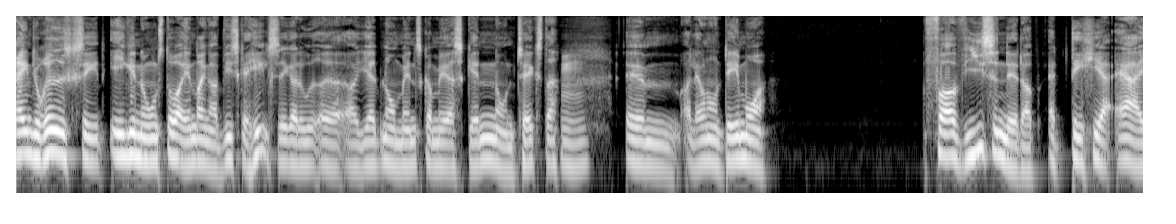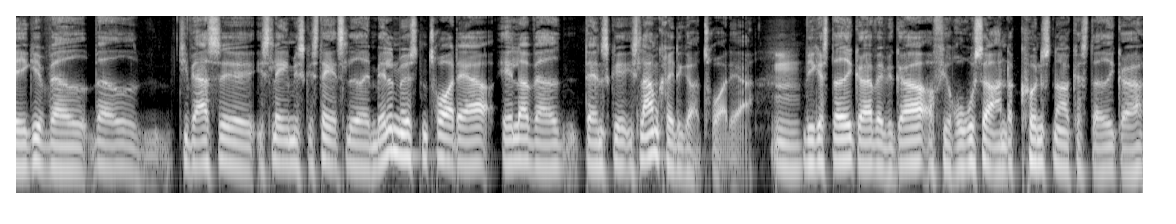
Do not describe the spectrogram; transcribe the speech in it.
rent juridisk set ikke nogen store ændringer. Vi skal helt sikkert ud og, og hjælpe nogle mennesker med at skænde nogle tekster Mm. øhm, og lave nogle demoer, for at vise netop, at det her er ikke, hvad, hvad diverse islamiske statsledere i Mellemøsten tror, det er, eller hvad danske islamkritikere tror, det er. Mm. Vi kan stadig gøre, hvad vi gør, og Firoze og andre kunstnere kan stadig gøre,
